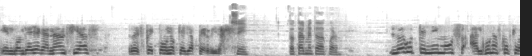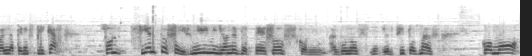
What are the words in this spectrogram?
en donde haya ganancias respecto a uno que haya pérdidas. Sí, totalmente de acuerdo. Luego tenemos algunas cosas que vale la pena explicar. Son 106 mil millones de pesos con algunos milloncitos más como,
